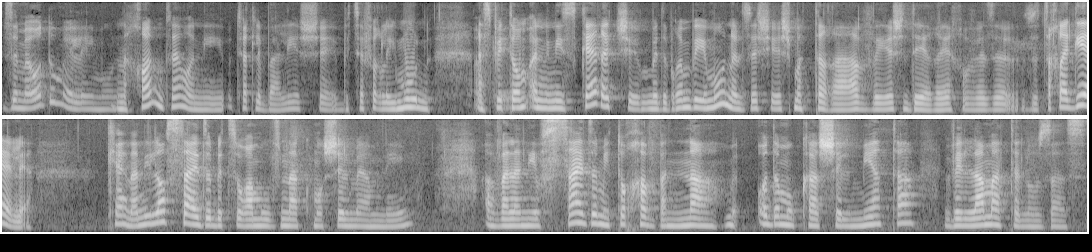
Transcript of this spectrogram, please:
זה מאוד דומה לאימון. נכון, זהו, אני, את יודעת, לבעלי יש בית ספר לאימון, okay. אז אוקיי. פתאום אני נזכרת שמדברים באימון על זה שיש מטרה ויש דרך, וזה צריך להגיע אליה. כן, אני לא עושה את זה בצורה מובנה כמו של מאמנים, אבל אני עושה את זה מתוך הבנה מאוד עמוקה של מי אתה ולמה אתה לא זז.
